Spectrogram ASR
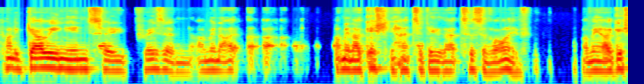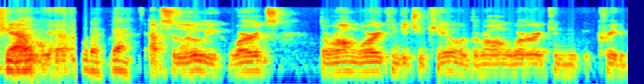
kind of going into prison. I mean, I, I I mean, I guess you had to do that to survive. I mean, I guess you yeah learned yeah yeah, absolutely words the wrong word can get you killed the wrong word can create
